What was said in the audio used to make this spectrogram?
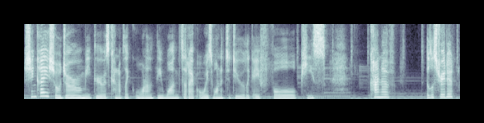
Shinkai Shoujo Miku is kind of like one of the ones that I've always wanted to do like a full piece kind of illustrated.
